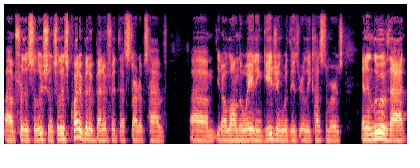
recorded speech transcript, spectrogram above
um, for the solution. So there's quite a bit of benefit that startups have, um, you know, along the way in engaging with these early customers. And in lieu of that,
